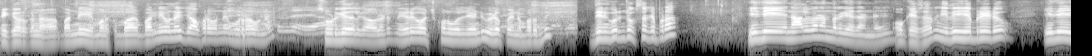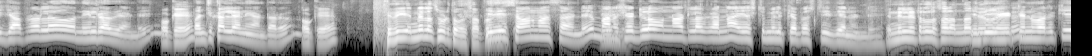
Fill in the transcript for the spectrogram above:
మీకు ఎవరికైనా బన్నీ మనకు బ- బన్నీ ఉన్నాయి జాఫర్ ఉన్నాయి ముర్రా ఉన్నాయి. సూడు గేదెలు కావాలంటే నేరుగా వచ్చి కొనుగోలు చేయండి. వీడియో పై నెంబర్ ఉంది. దీని గురించి ఒకసారి చెప్పరా? ఇది నాలుగో నెంబర్ కదండి ఓకే సార్. ఇది ఏ బ్రీడ్? ఇది జాఫరాలో నీలరావి అండి. ఓకే. పంచకళ్యాణి అంటారు. ఓకే. ఇది ఎన్ని నెలలు చూడుతాం సార్ ఇది సెవెన్ మంత్స్ అండి. మన షెడ్లో ఉన్నట్లు కన్నా హైయెస్ట్ మిల్క్ కెపాసిటీ ఇదేనండి. ఎన్ని లీటర్లు సార్ అందరు ఇది ఎయిటీన్ వరకు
